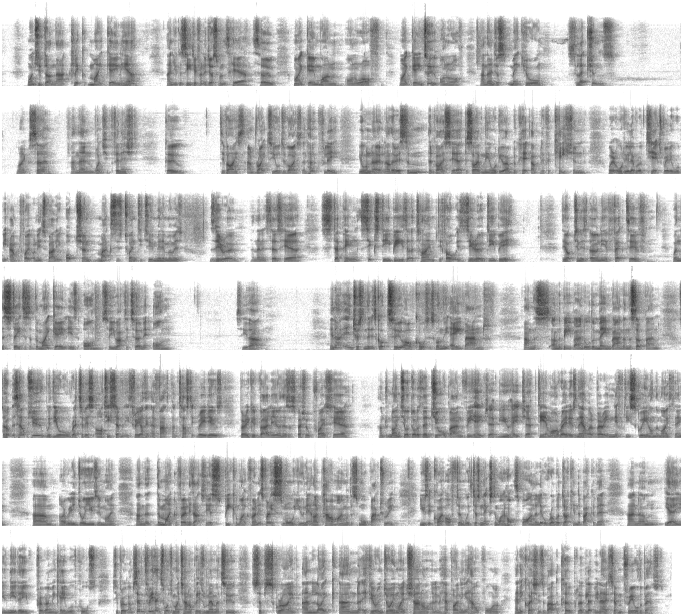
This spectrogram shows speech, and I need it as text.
Once you've done that, click mic gain here, and you can see different adjustments here. So mic gain one on or off, mic gain two on or off and then just make your selections like so and then once you've finished go device and write to your device and hopefully you'll know. Now there is some advice here. Deciding the audio amplification where audio level of TX radio will be amplified on its value. Option max is 22 minimum is 0 and then it says here stepping 6 dBs at a time default is 0 dB the option is only effective when the status of the mic gain is on. So you have to turn it on. See that? Isn't that interesting that it's got two? Oh, of course, it's got the A band and the, and the B band, or the main band and the sub band. So I hope this helps you with your Retevis RT73. I think they're fantastic radios, very good value, and there's a special price here. 190 odd dollars. They're dual band VHF, UHF, DMR radios, and they have a very nifty screen on them, I think. Um, I really enjoy using mine. And the, the microphone is actually a speaker microphone. It's a very small unit and I power mine with a small battery. Use it quite often with just next to my hotspot and a little rubber duck in the back of it. And um, yeah, you need a programming cable, of course, to program. 7.3, thanks for watching my channel. Please remember to subscribe and like. And if you're enjoying my channel and finding it helpful, any questions about the code plug, let me know. 7.3, all the best.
